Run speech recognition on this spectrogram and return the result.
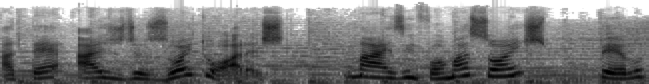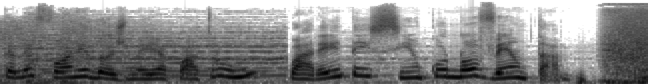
até às 18 horas. Mais informações pelo telefone 2641 4590.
